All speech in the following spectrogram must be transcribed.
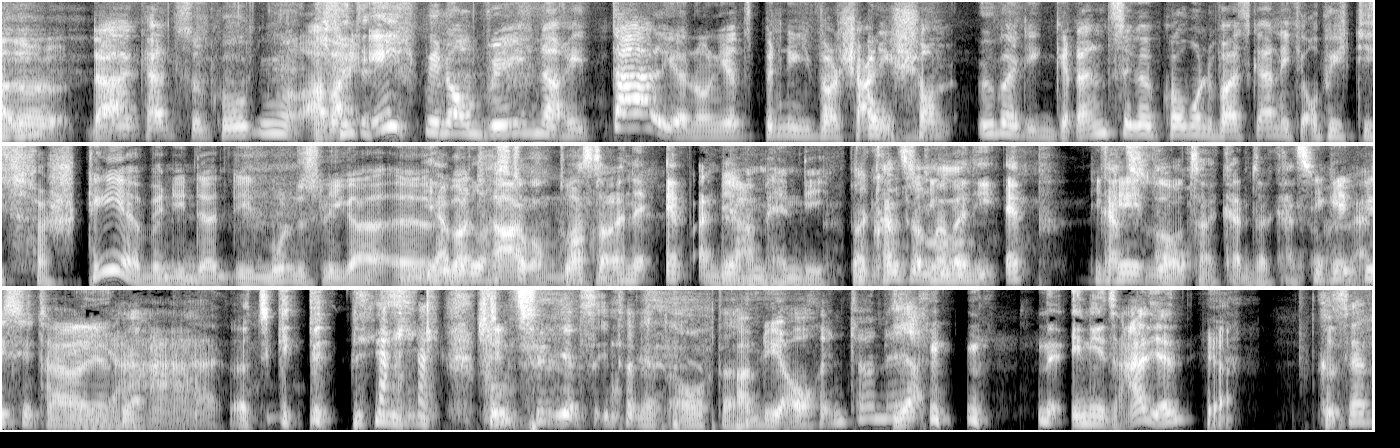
Also da kannst du gucken. Aber ich bin auf dem Weg nach Italien und jetzt bin ich wahrscheinlich schon über die Grenze gekommen und weiß gar nicht, ob ich dies verstehe, wenn die da die Bundesliga äh, Ja, aber du hast, Übertragung doch, du hast doch machen. eine App an deinem Handy. Da Du kannst du mal- die App, Die kannst geht du auch. kannst, du- kannst Die du geht bis Italien. Ja, die geht Funktioniert das Internet auch da? Haben die auch Internet? Ja, in Italien? Ja. Christian?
